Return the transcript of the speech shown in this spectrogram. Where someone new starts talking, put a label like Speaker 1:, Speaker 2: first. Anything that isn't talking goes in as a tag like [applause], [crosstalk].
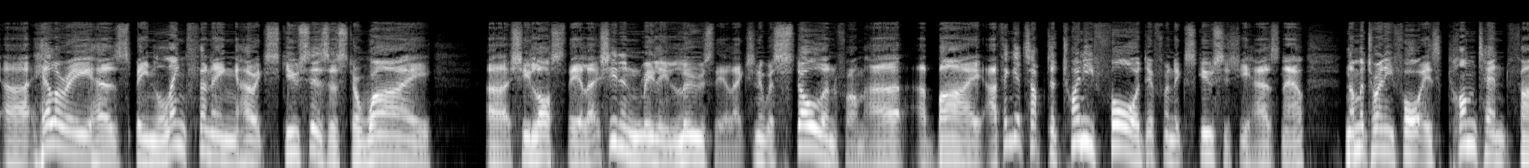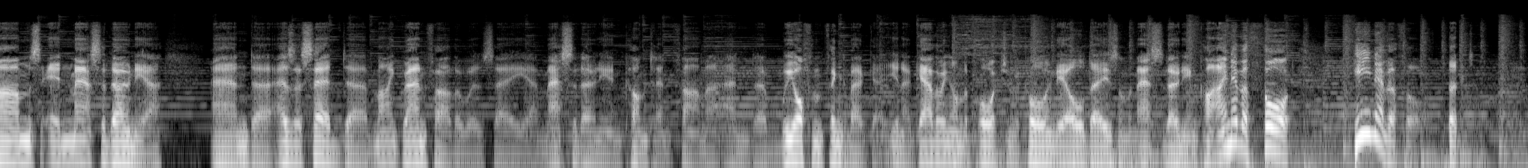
Speaker 1: Uh, Hillary has been lengthening her excuses as to why uh, she lost the election. She didn't really lose the election. It was stolen from her uh, by, I think it's up to 24 different excuses she has now. Number 24 is Content Farms in Macedonia. And uh, as I said, uh, my grandfather was a uh, Macedonian content farmer, and we often think about, you know, gathering on the porch and recalling the old days on the Macedonian. Con- I never thought, he never thought that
